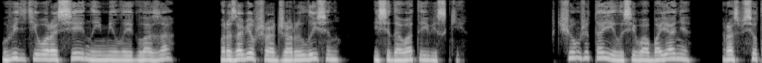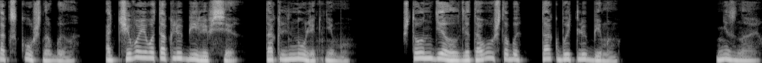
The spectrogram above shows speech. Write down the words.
увидеть его рассеянные милые глаза, порозовевшую от жары лысину и седоватые виски. В чем же таилось его обаяние, раз все так скучно было? Отчего его так любили все, так льнули к нему? Что он делал для того, чтобы так быть любимым? Не знаю.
